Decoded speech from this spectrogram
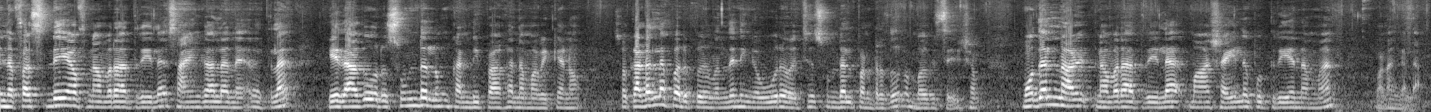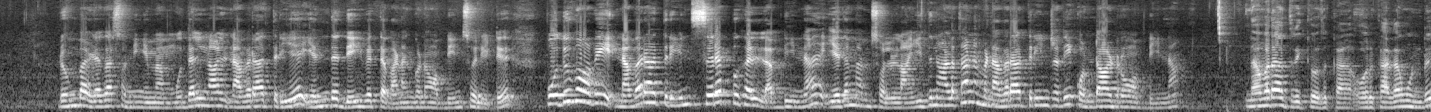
இந்த ஃபஸ்ட் டே ஆஃப் நவராத்திரியில் சாயங்கால நேரத்தில் ஏதாவது ஒரு சுண்டலும் கண்டிப்பாக நம்ம வைக்கணும். ஸோ கடலைப்பருப்பு வந்து நீங்கள் ஊற வச்சு சுண்டல் பண்ணுறதும் ரொம்ப விசேஷம். முதல் நாள் நவராத்திரியில் மா சைலபுத்திரியை நம்ம வணங்கலாம். ரொம்ப அழகாக சொன்னீங்க மேம் முதல் நாள் நவராத்திரியை எந்த தெய்வத்தை வணங்கணும் அப்படின்னு சொல்லிட்டு. பொதுவாகவே நவராத்திரியின் சிறப்புகள் அப்படின்னா எதை மேம் சொல்லலாம்? இதனால தான் நம்ம நவராத்திரின்றதே கொண்டாடுறோம் அப்படின்னா. நவராத்திரிக்கு ஒரு க ஒரு கதை உண்டு.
